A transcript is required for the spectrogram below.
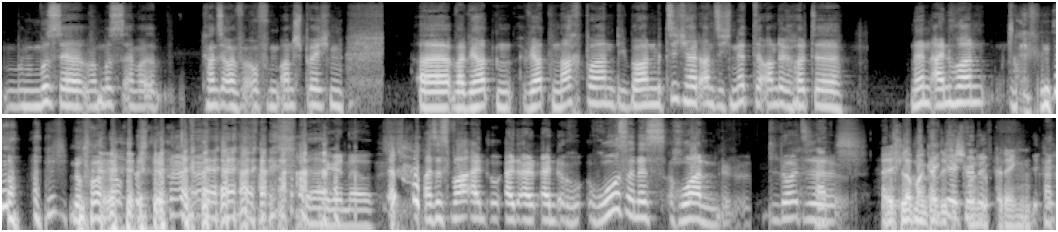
man muss ja, man muss einfach, kann sie einfach offen ansprechen, äh, weil wir hatten, wir hatten Nachbarn, die waren mit Sicherheit an sich nett, der andere halt, äh, nennen Einhorn. ja, genau. Also es war ein, ein, ein, ein rosanes Horn. Die Leute. Hat, ich glaube, man kann sich das schon ungefähr denken. Hat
